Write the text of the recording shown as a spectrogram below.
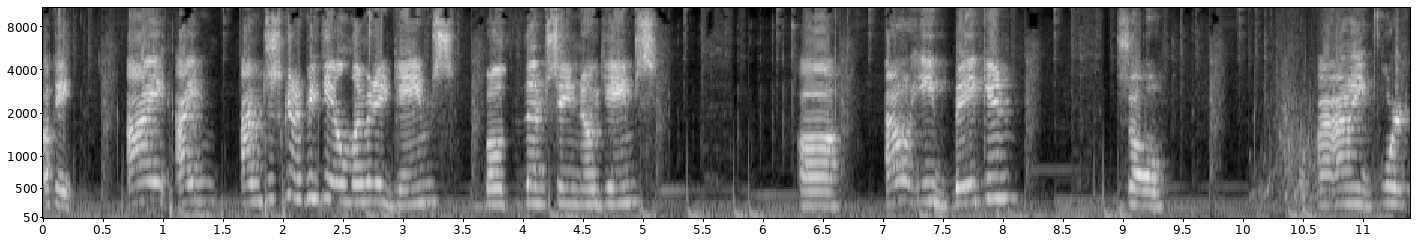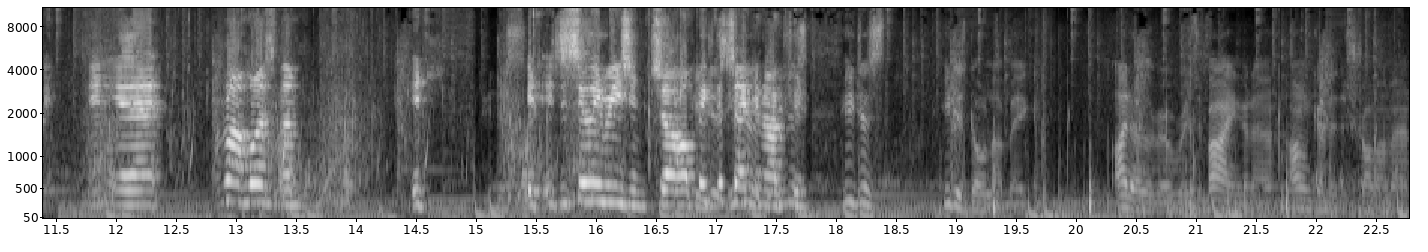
Okay, I I I'm just gonna pick the unlimited games. Both of them say no games. Uh, I don't eat bacon, so I, I don't eat pork. Any of that. I'm not Muslim. It's it, it's a silly reason, so I'll He pick the just- he second just- option. He just, he just, he just don't like bacon. I know the real reason, but I ain't gonna, I'm gonna destroy my man.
